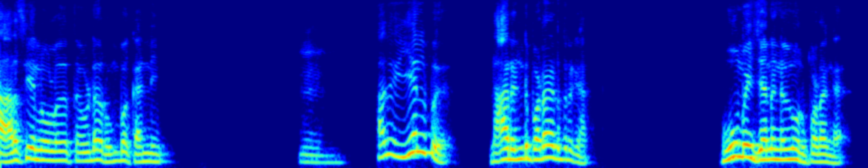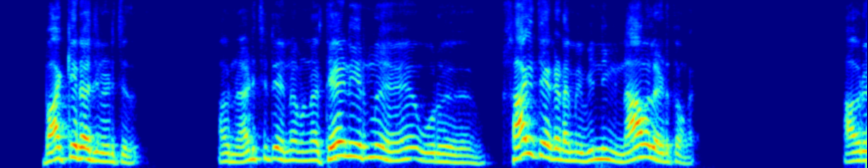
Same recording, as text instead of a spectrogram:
அரசியல் உலகத்தை விட ரொம்ப கன்னி ம். அது இயல்பு. நான் ரெண்டு படம் எடுத்திருக்கேன். ஊமை ஜனங்கள்னு ஒரு படங்க. பாக்கியராஜ் நடிச்சது. அவர் நடிச்சுட்டு என்ன பண்ணார்? தேநீர்னு ஒரு சாகித்ய அகாடமி வின்னிங் நாவல் எடுத்தவங்க. அவர்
